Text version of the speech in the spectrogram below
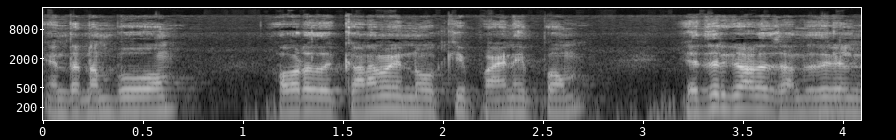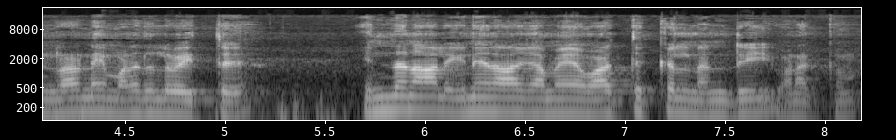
என்று நம்புவோம். அவரது கனவை நோக்கி பயணிப்போம். எதிர்கால சந்ததிகளின் நலனை மனதில் வைத்து இந்த நாள் இனியனாக அமைய வாழ்த்துக்கள் நன்றி வணக்கம்.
